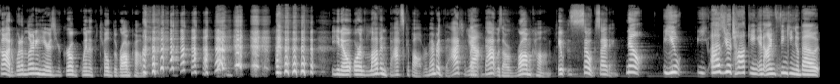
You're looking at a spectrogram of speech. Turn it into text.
god what i'm learning here is your girl gwyneth killed the rom-com you know, or Love and Basketball. Remember that? Yeah. Like, that was a rom com. It was so exciting. Now, you as you're talking and I'm thinking about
